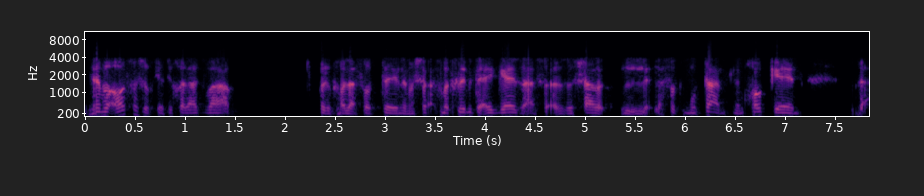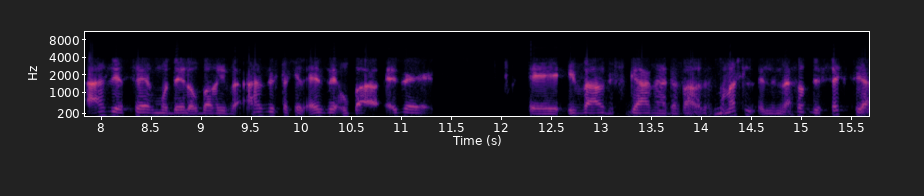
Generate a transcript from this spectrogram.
זה מאוד חשוב, כי את יכולה כבר, קודם כל לעשות, אה, למשל, אנחנו מתחילים את האי גזע, אז- אפשר לעשות מוטנט, למחוק גן, ואז לייצר מודל עוברי, ואז להסתכל איזה עובר, איזה אה, איבר נפגע מהדבר הזה. ממש לעשות דיסקציה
